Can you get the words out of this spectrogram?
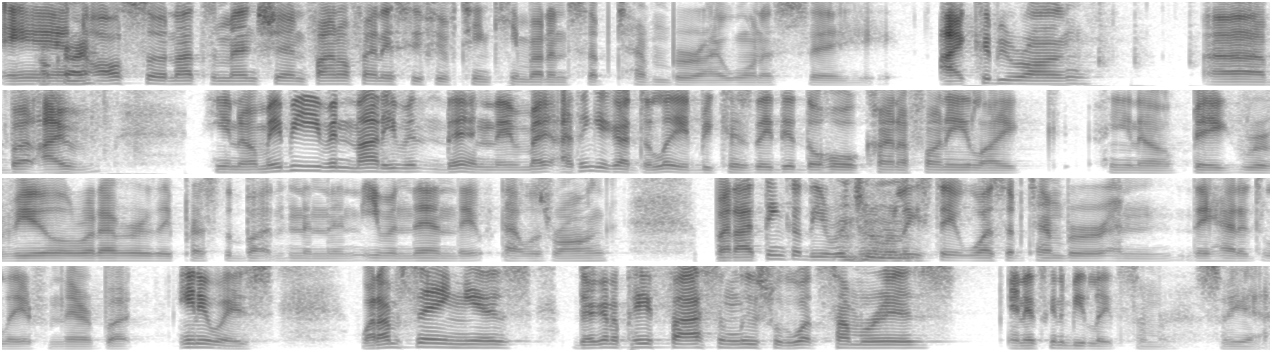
And Okay. also, not to mention, Final Fantasy 15 came out in September. I want to say I could be wrong, uh, but I've, you know, maybe even not even then. I think it got delayed because they did the whole kind of funny like you know big reveal or whatever. They pressed the button and then even then they, that was wrong. But I think the original Mhm. release date was September and they had to delay it from there. But anyways, what I'm saying is they're gonna pay fast and loose with what summer is, and it's gonna be late summer. So yeah.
